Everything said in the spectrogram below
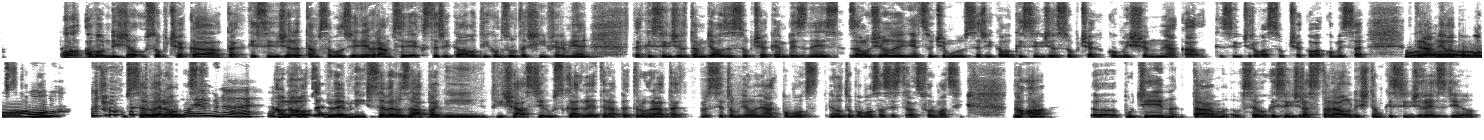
No a on, když dělal u Sobčaka, tak Kissinger tam samozřejmě v rámci, jak jste říkala o té konzultační firmě, tak Kissinger tam dělal se Sobčakem business, založili něco, čemu se říkalo Kissinger Sobčak Commission, nějaká Kissingerova Sobčakova komise, která měla pomoct severo... dojemné. No, no, no, to je dojemný. Severozápadní té části Ruska, kde je teda Petrohrad, tak prostě to mělo nějak pomoct, mělo to pomoct asi s transformací. No a Putin tam se o Kissingera staral, když tam Kissinger jezdil.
